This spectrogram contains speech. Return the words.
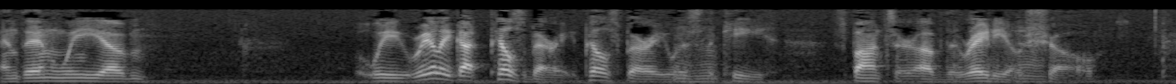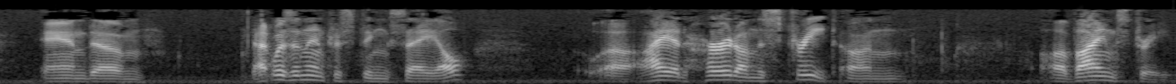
and then we um, we really got Pillsbury. Pillsbury was Mhm. the key sponsor of the radio Yeah. show, and um, that was an interesting sale. Uh, I had heard on the street on uh, Vine Street.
